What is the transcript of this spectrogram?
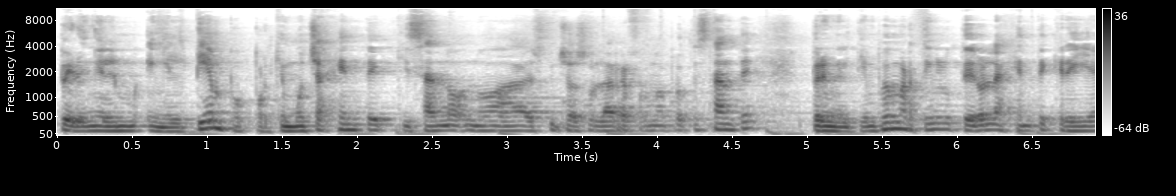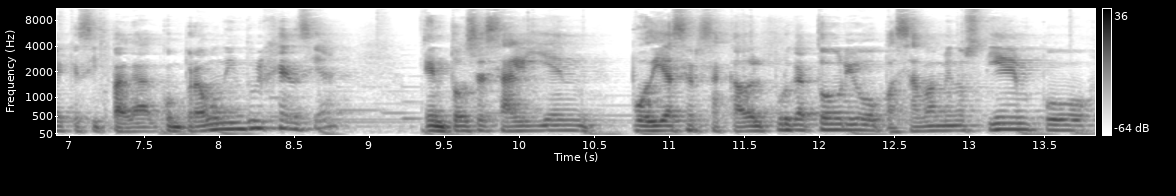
pero en el, en el tiempo, porque mucha gente quizá no, no ha escuchado sobre la reforma protestante, pero en el tiempo de Martín Lutero la gente creía que si pagaba, compraba una indulgencia, entonces alguien podía ser sacado del purgatorio o pasaba menos tiempo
